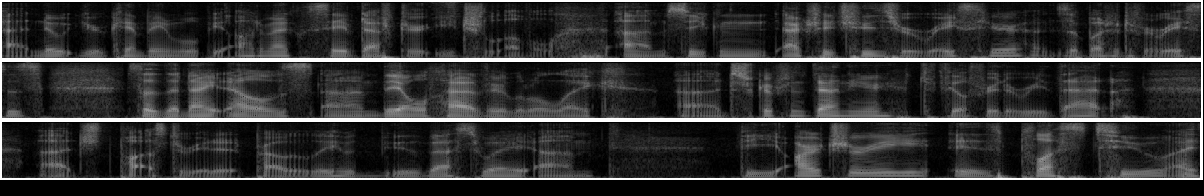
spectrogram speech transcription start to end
Uh, note your campaign will be automatically saved after each level. Um, so you can actually choose your race here. There's a bunch of different races. So the Night Elves, um, they all have their little like uh, descriptions down here. Feel free to read that. Uh, just pause to read it probably would be the best way. Um, the archery is plus two. I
